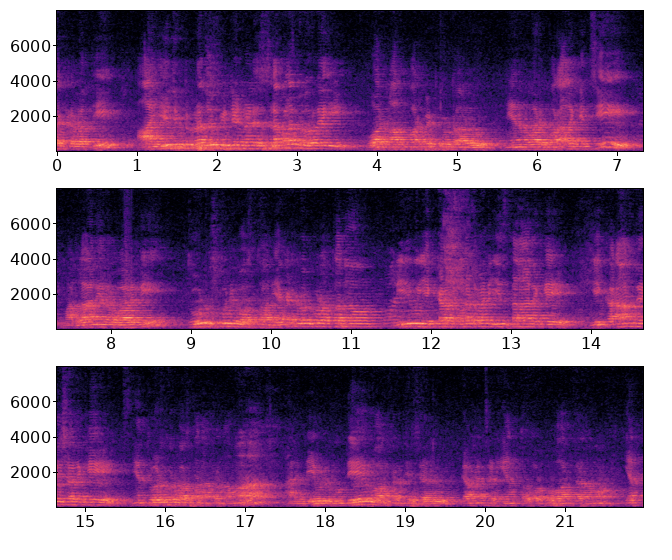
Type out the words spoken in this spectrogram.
చక్రవర్తి ఆ ఈజిప్టు ప్రజలు పెట్టేటువంటి శ్రమలకు లోనయ్యి వారు నాకు మొరపెట్టుకుంటారు నేను వారి మొరాలకిచ్చి మళ్ళా నేను వారిని తోడుచుకుని వస్తాను. ఎక్కడికి కూడా వస్తాను నీవు ఇక్కడ ఉన్నటువంటి ఈ స్థలానికి ఈ కనాన్ దేశానికి నేను తోడుకుని వస్తాను అబ్రహమా అని దేవుడి ముందే వాగ్దానం చేశాడు. గమనించండి ఎంత గొప్ప వాగ్దానమో ఎంత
